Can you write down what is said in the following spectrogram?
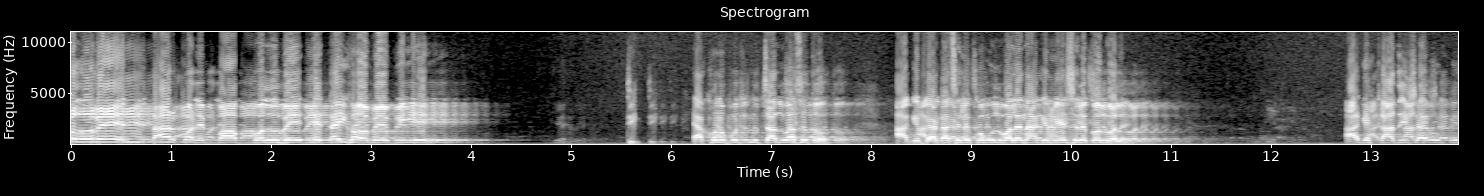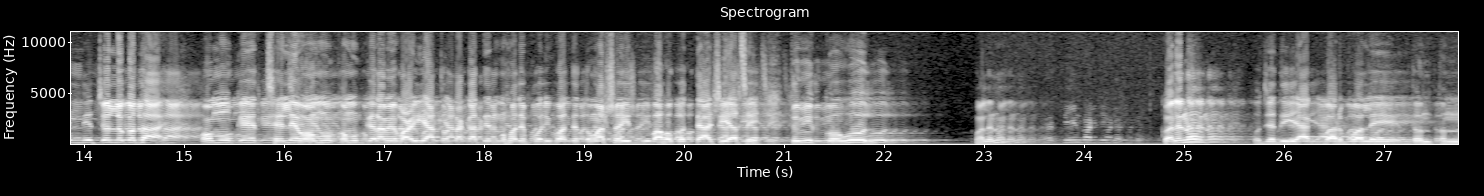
বলবে তারপরে বাপ বলবে এটাই হবে বিয়ে। ঠিক ঠিক এখনও পর্যন্ত চালু আছে তো? আগে বেটা ছেলে কবুল বলে না আগে মেয়ে ছেলে কবুল বলে। আগে কাজী সাহেব উকিল নিয়ে চলল কোথায়? অমুকের ছেলে অমুক অমুক গ্রামে বাড়ি এত টাকা দেন মোহরে পরিবর্তে তোমার সহিত বিবাহ করতে আসিয়াছে। তুমি কবুল? বলে না? করে না। ও যদি একবার বলে দন্তন্য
